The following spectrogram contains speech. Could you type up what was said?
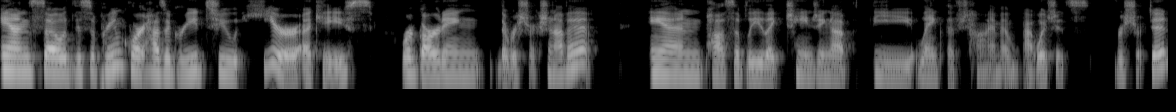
and so the Supreme Court has agreed to hear a case regarding the restriction of it and possibly like changing up the length of time at, at which it's restricted.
